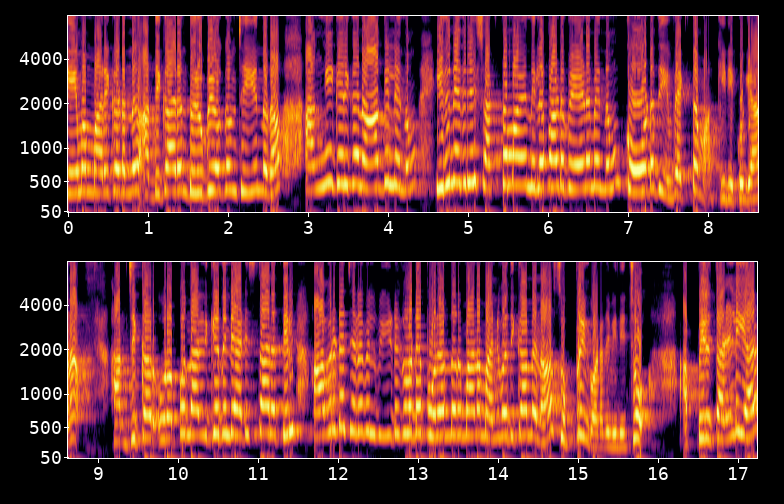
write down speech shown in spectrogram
നിയമം മറികടന്ന് അധികാരം ദുരുപയോഗം ചെയ്യുന്നത് അംഗീകരിക്കാനാകില്ലെന്നും ഇതിനെതിരെ ശക്തമായ നിലപാട് വേണമെന്നും കോടതി വ്യക്തമാക്കിയിരിക്കുകയാണ്. ഹർജിക്കാർ ഉറപ്പു നൽകിയതിന്റെ അടിസ്ഥാനത്തിൽ അവരുടെ ചെലവിൽ വീടുകളുടെ പുനർനിർമ്മാണം അനുവദിക്കാമെന്ന് സുപ്രീം കോടതി വിധിച്ചു. അപ്പീൽ തള്ളിയാൽ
